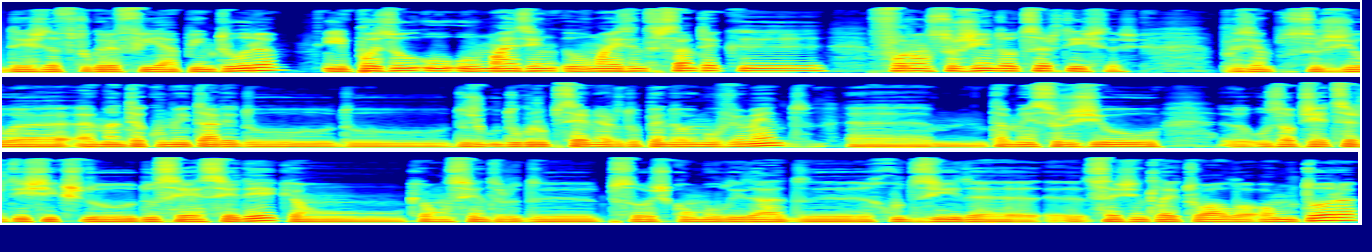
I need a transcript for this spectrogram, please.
desde a fotografia à pintura e depois o, o, mais, o mais interessante é que foram surgindo outros artistas por exemplo surgiu a, a manta comunitária do, do, do do, grupo sénior do Pendão em Movimento. também surgiu os objetos artísticos do, do CSCD, que é, um, que é um centro de pessoas com mobilidade reduzida, seja intelectual ou motora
